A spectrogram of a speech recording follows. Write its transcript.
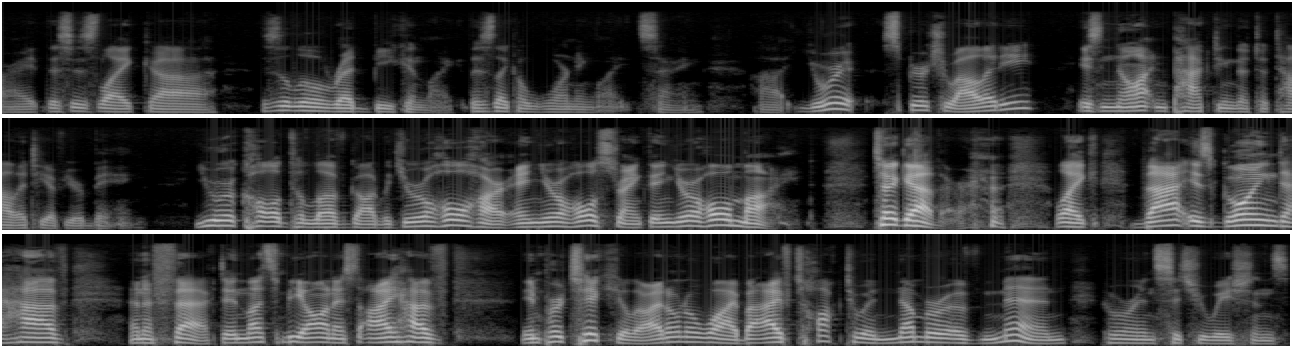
All right, this is like uh, this is a little red beacon light. This is like a warning light saying uh, your spirituality is not impacting the totality of your being. You are called to love God with your whole heart and your whole strength and your whole mind together. like that is going to have an effect. And let's be honest, I have in particular, I don't know why, but I've talked to a number of men who are in situations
